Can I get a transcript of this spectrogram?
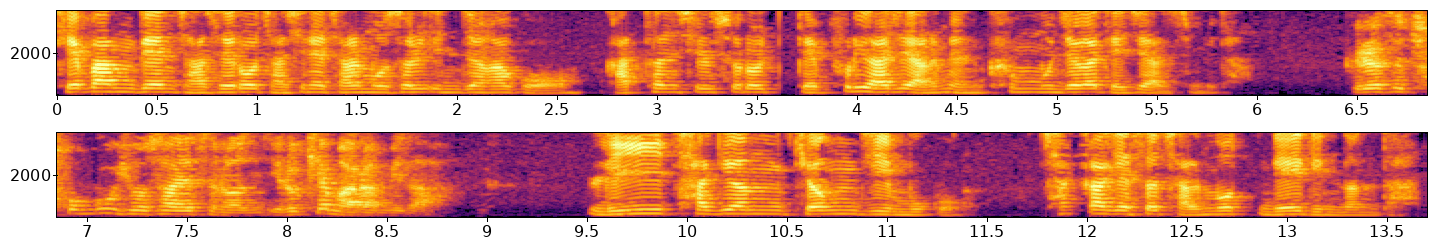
개방된 자세로 자신의 잘못을 인정하고 같은 실수를 되풀이하지 않으면 큰 문제가 되지 않습니다. 그래서 초구 효사에서는 이렇게 말합니다. 리 차견 경지 무구 착각에서 잘못 내딛는다.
